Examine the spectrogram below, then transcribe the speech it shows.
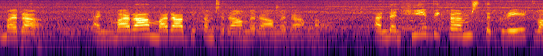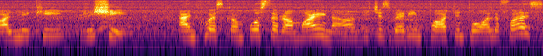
Mara. And Mara, Mara becomes Rama, Rama, Rama. And then he becomes the great Valmiki Rishi, and who has composed the Ramayana, which is very important to all of us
